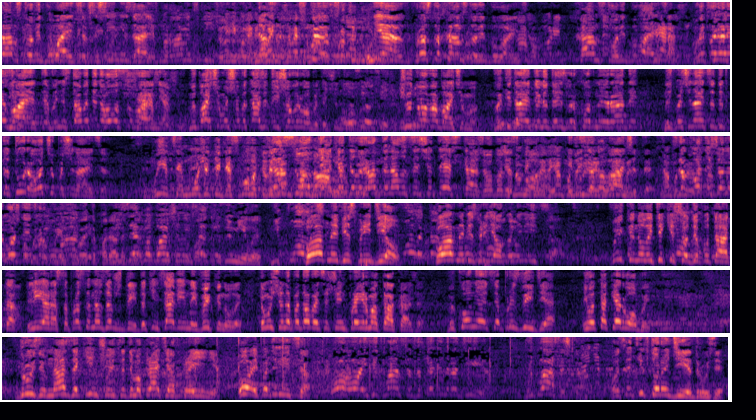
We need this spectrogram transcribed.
хамство відбувається в сесійній залі, в парламентській. Шановні колеги, давайте завершимо процедуру. Ні, просто хамство відбувається. Хамство відбувається. Ви перериваєте, ви не ставите на голосування. Ми бачимо, що ви кажете і що ви робите. Чудово. Чудово бачимо. Ви кидаєте людей з Верховної Ради. Не починається диктатура, от що починається. Ви це можете для свого телеграм-каналу. я для телеграм-каналу це ще теж скажу обов'язково. колеги, я І ви це побачите. Закони, що не можна інформувати. Ми все побачили і все зрозуміли. Повний безпреділ. Повний безпреділ. Подивіться. Викинули тільки що депутата Лєраса, просто назавжди, до кінця війни викинули. Тому що не подобається, що він про Єрмака каже. Виконується президія і от таке робить. Друзі, в нас закінчується демократія в країні. Ой, подивіться. Ого, і Гетьманцев, зате він радіє. Будь ласочка. Оце ті, хто радіє, друзі.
